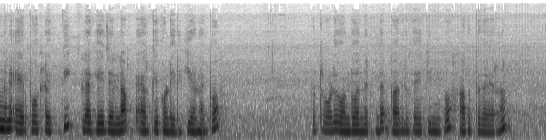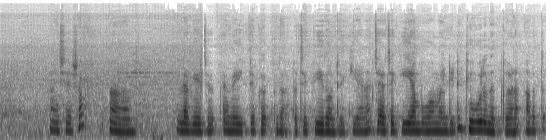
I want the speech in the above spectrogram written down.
അങ്ങനെ എയർപോർട്ടിലെത്തി ലഗേജ് എല്ലാം ഇറക്കിക്കൊണ്ടിരിക്കുകയാണ് ഇപ്പോൾ. ഇപ്പോൾ ട്രോളി കൊണ്ടുവന്നിട്ടുണ്ട്. അപ്പോൾ അതിൽ കയറ്റി ഇനിയിപ്പോൾ അകത്ത് കയറണം. അതിനുശേഷം ലഗേജ് വെയിറ്റൊക്കെ ഇതാ ഇപ്പോൾ ചെക്ക് ചെയ്തുകൊണ്ടിരിക്കുകയാണ്. ചെക്ക് ചെയ്യാൻ പോകാൻ വേണ്ടിയിട്ട് ക്യൂവിൽ നിൽക്കുകയാണ് അകത്ത്.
